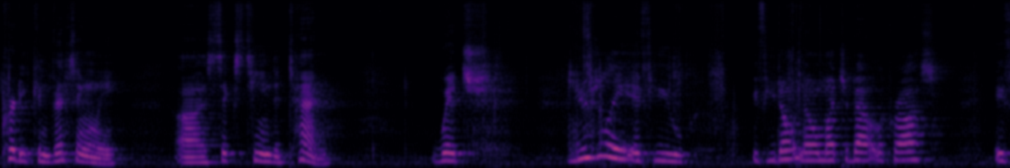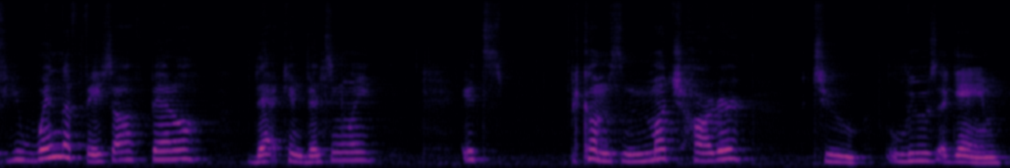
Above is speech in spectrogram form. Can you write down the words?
pretty convincingly, uh, 16 to 10, which usually if you if you don't know much about lacrosse, if you win the face-off battle that convincingly, it becomes much harder to lose a game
